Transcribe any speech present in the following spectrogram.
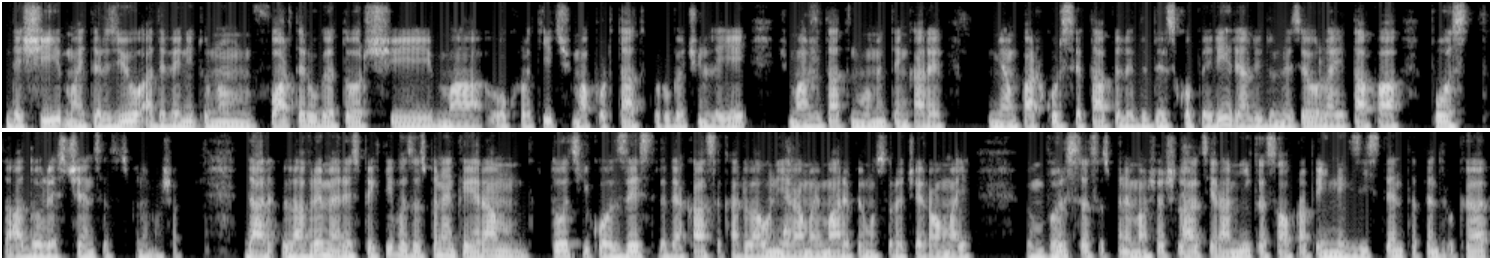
deși mai târziu a devenit un om foarte rugător și m-a ocrotit și m-a purtat cu rugăciunile ei și m-a ajutat în momente în care mi-am parcurs etapele de descoperire a lui Dumnezeu la etapa post-adolescență, să spunem așa. Dar la vremea respectivă, să spunem că eram toți cu o zestre de acasă, care la unii era mai mare pe măsură ce erau mai în vârstă, să spunem așa, și la alții era mică sau aproape inexistentă, pentru că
